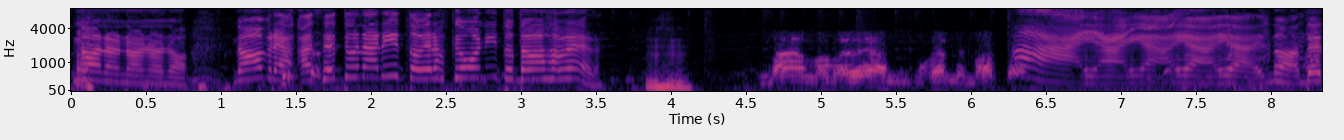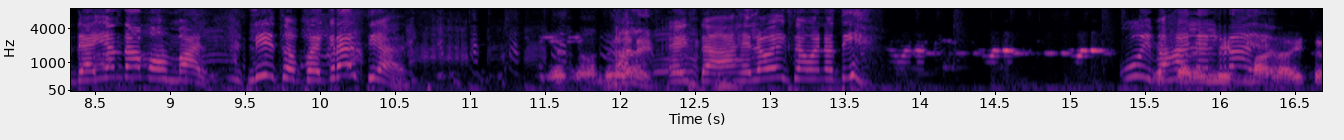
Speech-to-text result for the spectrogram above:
No, no, no, no, no. No, hombre, hacete un arito, verás qué bonito te vas a ver. Nada, no me deja, mi mujer me mata. Ay, ay, ay, ay, ay. No, desde ahí andamos mal. Listo, pues gracias. Dale. Ahí está. Hello, Exa, buenos días. Uy, bájale el radio. dice,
